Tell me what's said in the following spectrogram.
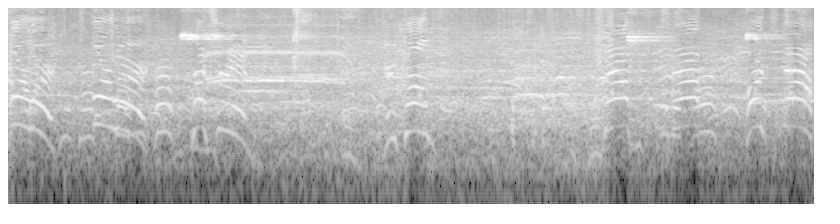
Forward. Forward. Pressure him. Here he comes. Snap. Snap. Hard snap.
